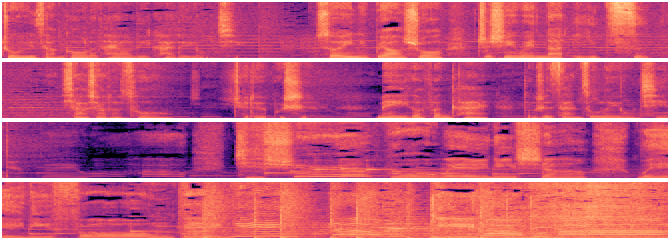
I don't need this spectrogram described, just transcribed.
终于攒够了她要离开的勇气。所以你不要说只是因为那一次。小小的错误，绝对不是。每一个分开，都是攒足了勇气的。继续让我为你笑，为你疯，陪你老，你好不好？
